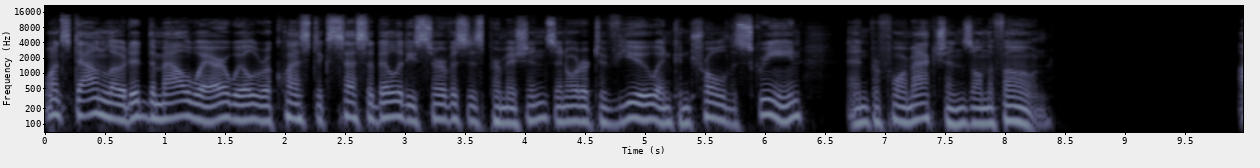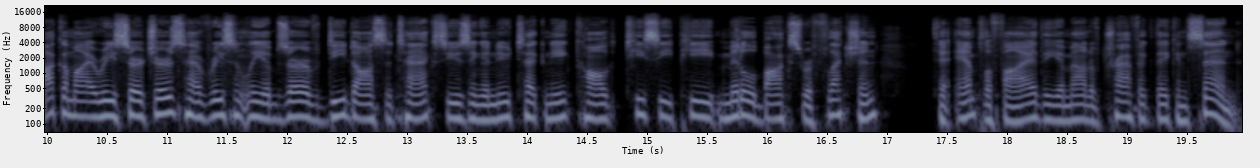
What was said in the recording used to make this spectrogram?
Once downloaded, the malware will request accessibility services permissions in order to view and control the screen and perform actions on the phone. Akamai researchers have recently observed DDoS attacks using a new technique called TCP middle box reflection to amplify the amount of traffic they can send.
